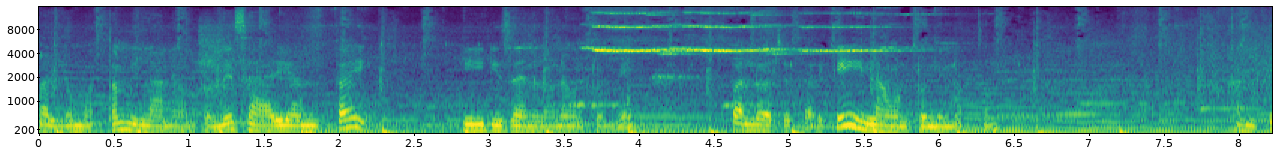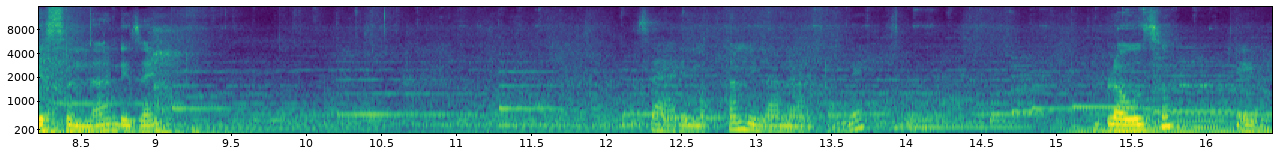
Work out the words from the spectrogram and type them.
పళ్ళు మొత్తం ఇలానే ఉంటుంది. శారీ అంతా ఈ డిజైన్లోనే ఉంటుంది. పళ్ళు వచ్చేసరికి ఇలా ఉంటుంది మొత్తం. కనిపిస్తుందా డిజైన్? శారీ మొత్తం ఇలానే ఉంటుంది. బ్లౌజు. ఇది.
